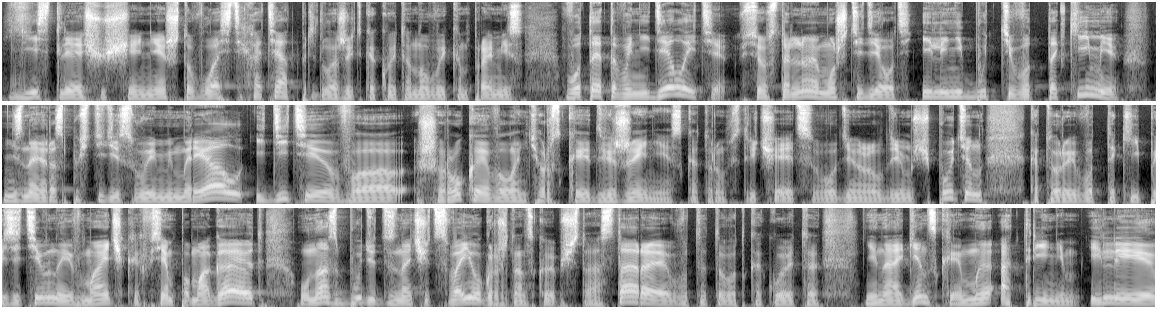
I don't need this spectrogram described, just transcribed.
Есть ли ощущение, что власти хотят предложить какой-то новый компромисс? Вот этого не делайте, все остальное можете делать. Или не будьте вот такими, не знаю, распустите свой мемориал, идите в широкое волонтерское движение, с которым встречается Владимир Владимирович Путин, которые вот такие позитивные в маечках всем помогают. У нас будет, значит, свое гражданское общество, а старое вот это вот какое-то иноагентское гражданское мы отринем? Или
